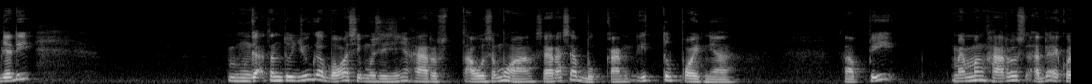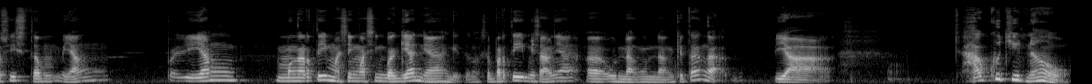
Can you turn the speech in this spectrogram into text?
Jadi nggak tentu juga bahwa si musisinya harus tahu semua. Saya rasa bukan itu poinnya. Tapi memang harus ada ekosistem yang yang mengerti masing-masing bagiannya gitu loh. Seperti misalnya eh, undang-undang kita nggak ya how could you know?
